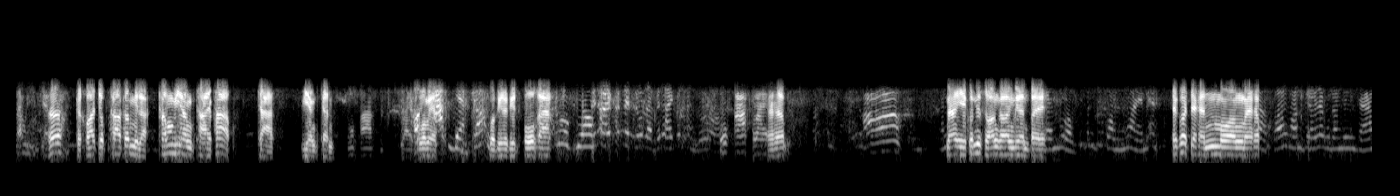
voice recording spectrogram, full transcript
โทรเออแต่ขอจบข่าวซ้ำนี่ละทำเวียงถ่ายภาพจากเวียงจันทร์ว่าแม่นแดดแล้วว่าพิรพิษโอกาสรูปเดียวไปทายก็เห็นะไปทายก็เห็นดูแหละพวกอาร์อะไรนะครับนางเอกคนที่สองกำลังเดินไป แล้วก็จะหันมองมาครับร้อยวันเดียวแล้วกูดำเนินการ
